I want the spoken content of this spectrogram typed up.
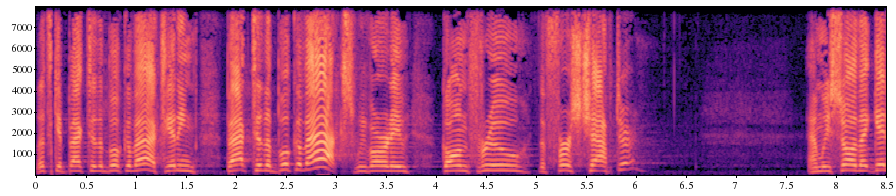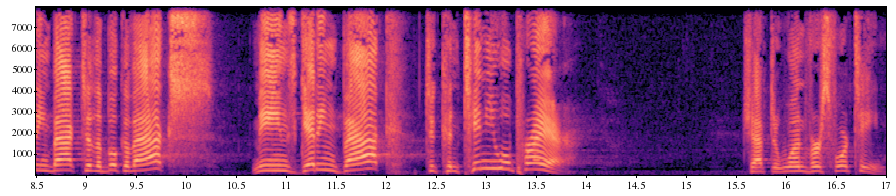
Let's get back to the book of Acts. Getting back to the book of Acts. We've already gone through the first chapter. And we saw that getting back to the book of Acts means getting back to continual prayer. Chapter 1, verse 14.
